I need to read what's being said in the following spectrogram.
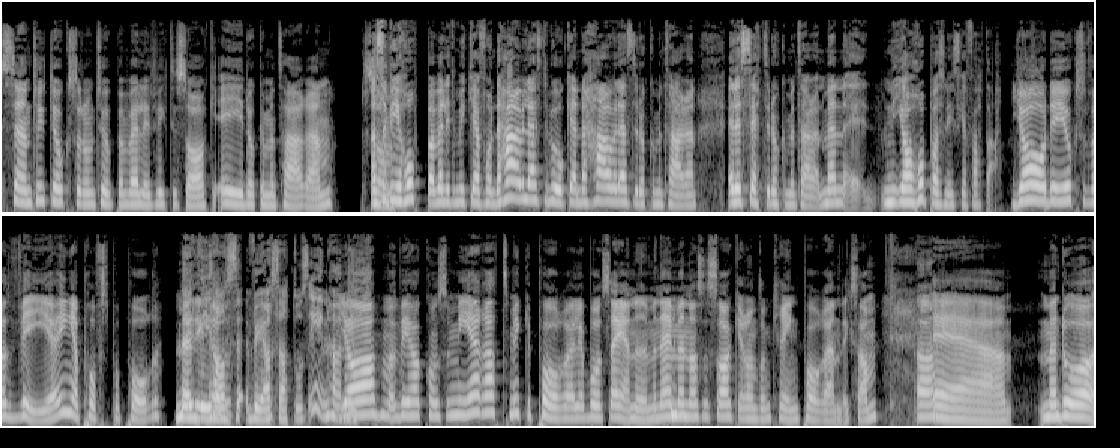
Sen tyckte jag också de tog upp en väldigt viktig sak i dokumentären. Som, Alltså vi hoppar väldigt mycket från det här har vi läst i boken, det här har vi läst i dokumentären, eller sett i dokumentären, men eh, jag hoppas ni ska fatta. Ja och det är ju också för att vi är inga proffs på porr. Men vi klart har, vi har satt oss in hörni. Ja, vi har konsumerat mycket porr, eller jag borde säga nu, men nej men alltså saker runt omkring porren liksom. Ja. Eh, men då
